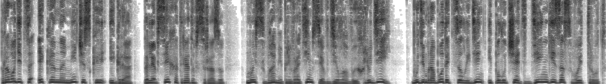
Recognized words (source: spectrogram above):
проводится экономическая игра для всех отрядов сразу. Мы с вами превратимся в деловых людей. Будем работать целый день и получать деньги за свой труд.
